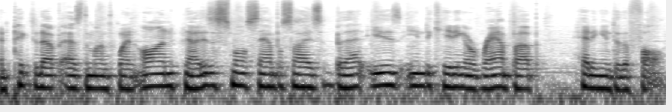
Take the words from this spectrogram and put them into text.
and picked it up as the month went on. Now it is a small sample size, but that is indicating a ramp up heading into the fall.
